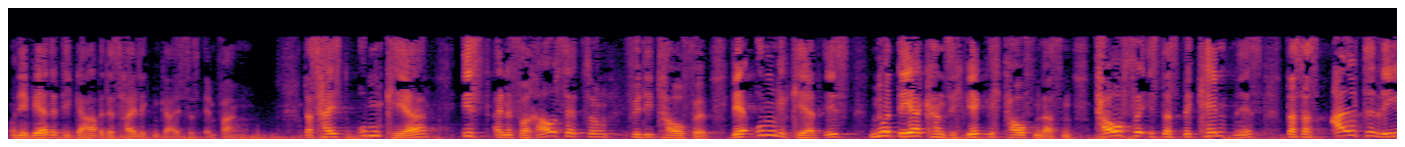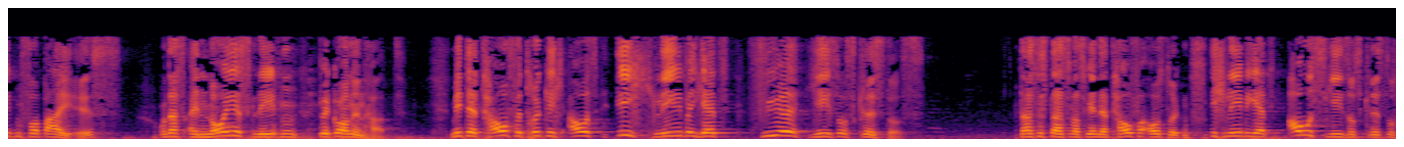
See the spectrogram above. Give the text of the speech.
und ihr werdet die Gabe des Heiligen Geistes empfangen. Das heißt, Umkehr ist eine Voraussetzung für die Taufe. Wer umgekehrt ist, nur der kann sich wirklich taufen lassen. Taufe ist das Bekenntnis, dass das alte Leben vorbei ist und dass ein neues Leben begonnen hat. Mit der Taufe drücke ich aus, ich lebe jetzt für Jesus Christus. Das ist das, was wir in der Taufe ausdrücken. Ich lebe jetzt aus Jesus Christus,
